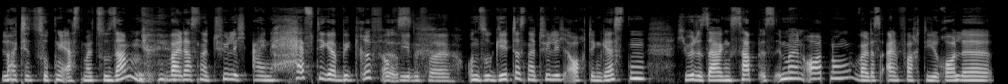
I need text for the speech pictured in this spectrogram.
Leute zucken erstmal zusammen, weil das natürlich ein heftiger Begriff ist. Auf jeden Fall. Und so geht das natürlich auch den Gästen. Ich würde sagen, Sub ist immer in Ordnung, weil das einfach die Rolle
